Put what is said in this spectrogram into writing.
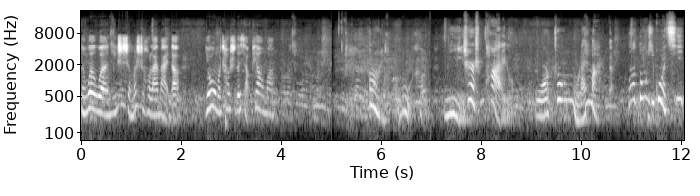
能问问您是什么时候来买的？有我们超市的小票吗？都是老顾客，你这是什么态度？我中午来买的，那东西过期，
